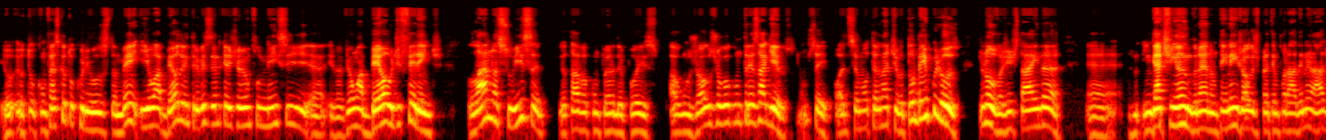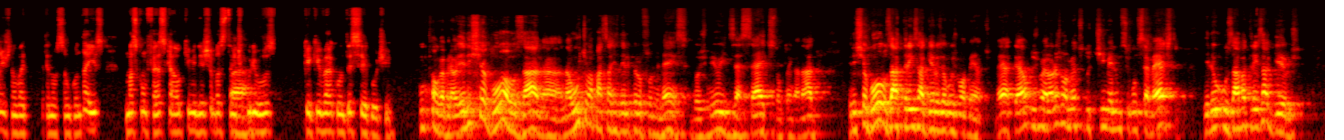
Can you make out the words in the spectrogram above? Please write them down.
Eu, eu tô, confesso que eu tô curioso também, e o Abel deu entrevista dizendo que a gente vai ver um Fluminense, é, ele vai ver um Abel diferente. Lá na Suíça, eu estava acompanhando depois alguns jogos, jogou com três zagueiros. Não sei, pode ser uma alternativa. Estou bem curioso. De novo, a gente está ainda é, engatinhando, né? Não tem nem jogos de pré-temporada nem nada, a gente não vai ter noção quanto a isso, mas confesso que é algo que me deixa bastante é. curioso o que, que vai acontecer, Coutinho. Então, Gabriel, ele chegou a usar, na, na última passagem dele pelo Fluminense, 2017, se não estou enganado, ele chegou a usar três zagueiros em alguns momentos. Né? Até um dos melhores momentos do time ali no segundo semestre, ele usava três zagueiros.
